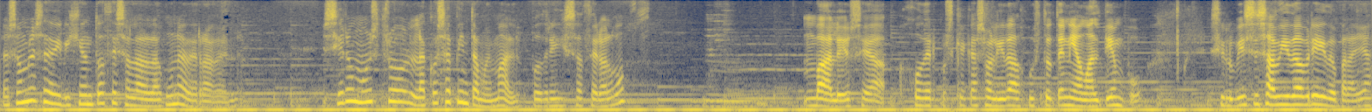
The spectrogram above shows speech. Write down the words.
La sombra se dirigió entonces a la laguna de Ragel. Si era un monstruo, la cosa pinta muy mal. ¿Podréis hacer algo? Mm, vale, o sea, joder, pues qué casualidad, justo tenía mal tiempo. Si lo hubiese sabido, habría ido para allá.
